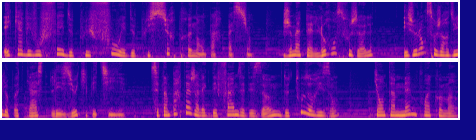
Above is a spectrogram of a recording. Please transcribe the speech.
Et qu'avez-vous fait de plus fou et de plus surprenant par passion? Je m'appelle Laurence Foujol et je lance aujourd'hui le podcast Les yeux qui pétillent. C'est un partage avec des femmes et des hommes de tous horizons qui ont un même point commun,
